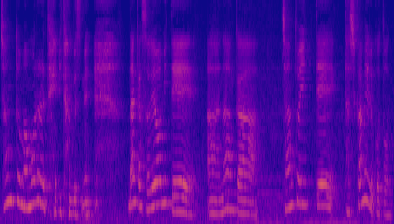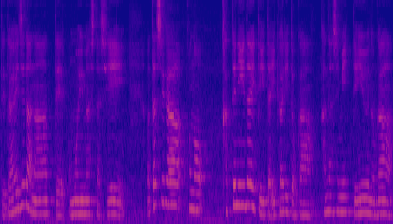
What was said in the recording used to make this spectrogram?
ちゃんと守られていたんですね。なんかそれを見てあなんかちゃんと行って確かめることって大事だなって思いましたし私がこの勝手に抱いていた怒りとか悲しみっていうのが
